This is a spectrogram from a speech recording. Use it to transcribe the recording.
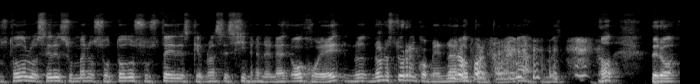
Pues todos los seres humanos o todos ustedes que no asesinan a nadie, ojo, eh, no, no lo estoy recomendando no, para nada, ¿no? pero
